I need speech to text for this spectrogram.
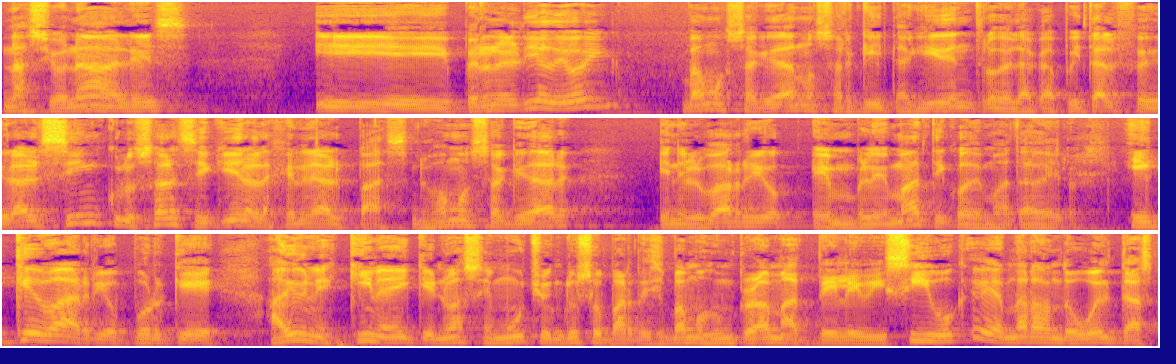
nacionales, y, pero en el día de hoy vamos a quedarnos cerquita, aquí dentro de la capital federal, sin cruzar siquiera la General Paz. Nos vamos a quedar en el barrio emblemático de Mataderos. ¿Y qué barrio? Porque hay una esquina ahí que no hace mucho, incluso participamos de un programa televisivo que debe andar dando vueltas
